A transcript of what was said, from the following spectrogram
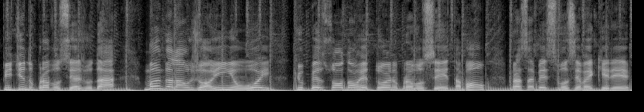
pedindo para você ajudar. Manda lá um joinha, um oi, que o pessoal dá um retorno para você, tá bom? Para saber se você vai querer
